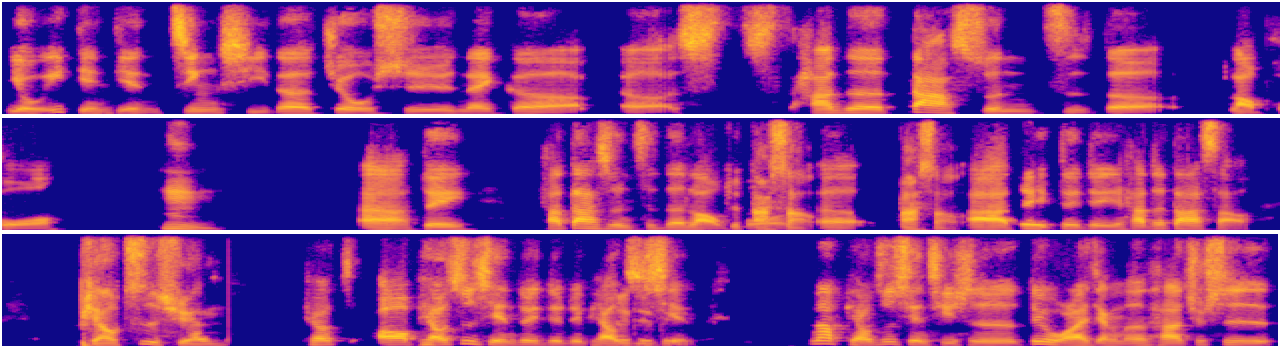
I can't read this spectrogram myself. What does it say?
有一点点惊喜的，就是那个呃，他的大孙子的老婆，嗯，啊，对，他大孙子的老婆，大嫂，呃，大嫂，啊，对对对，他的大嫂，朴智贤，朴哦，朴智贤，对对对，朴智贤。那朴智贤其实对我来讲呢，他就是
